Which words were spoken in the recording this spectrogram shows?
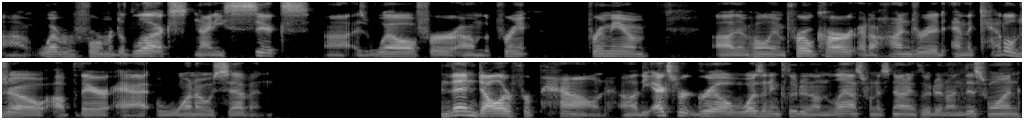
Uh, Weber Performer Deluxe 96 uh, as well for um, the pre- premium. Uh, Napoleon Pro Cart at 100 and the Kettle Joe up there at 107. And then dollar per pound. Uh, the Expert Grill wasn't included on the last one. It's not included on this one.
